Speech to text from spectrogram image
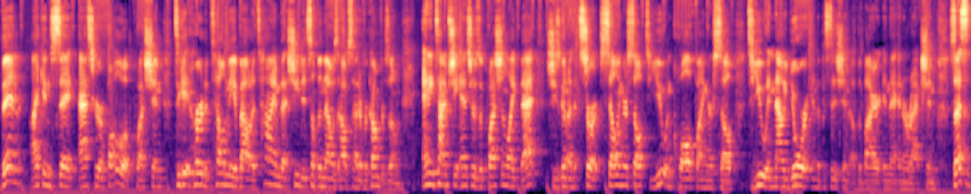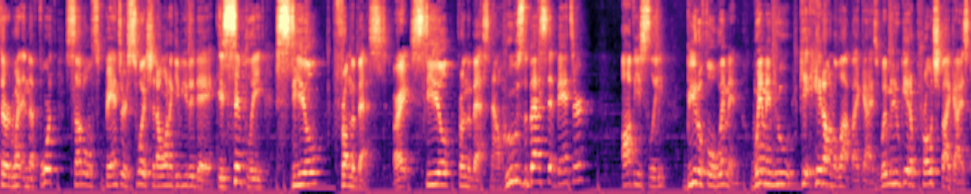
then I can say, ask her a follow-up question to get her to tell me about a time that she did something that was outside of her comfort zone. Anytime she answers a question like that, she's gonna start selling herself to you and qualifying herself to you, and now you're in the position of the buyer in that interaction. So that's the third one. And the fourth subtle banter switch that I wanna give you today is simply steal from the best. All right, steal from the best. Now, who's the best at banter? Obviously, beautiful women, women who get hit on a lot by guys, women who get approached by guys,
